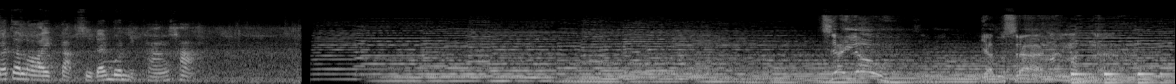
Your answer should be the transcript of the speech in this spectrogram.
ก็จะลอยกลับสู่ด้านบนอีกครั้งค่ะ J-Lo, ya tú sabes, no hay más nada.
